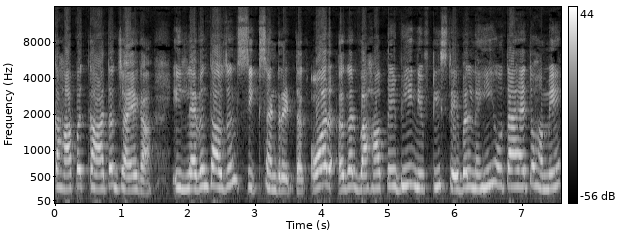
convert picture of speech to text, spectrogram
कहाँ पर कहाँ तक जाएगा? 11,600 तक। और अगर वहाँ पे भी निफ्टी स्टेबल नहीं होता है तो हमें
